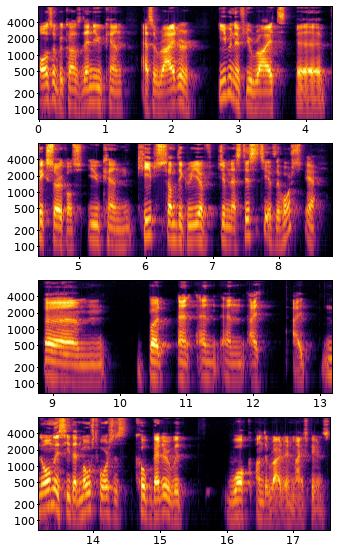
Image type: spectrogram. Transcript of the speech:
Also because then you can, as a rider, even if you ride uh, big circles, you can keep some degree of gymnasticity of the horse. Yeah. Um, but and and and I I normally see that most horses cope better with walk on the rider in my experience.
